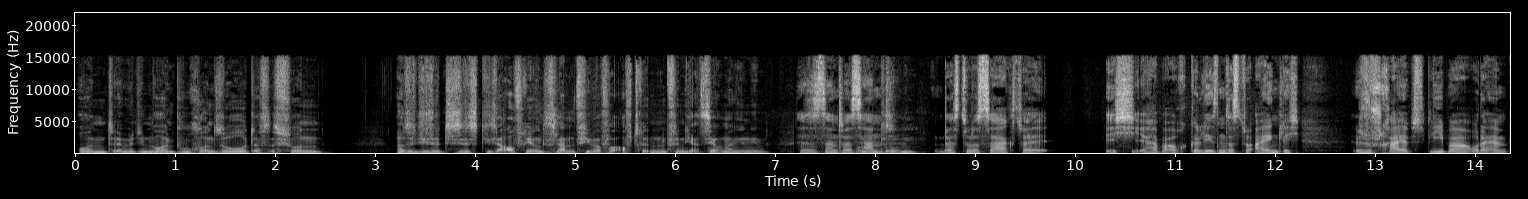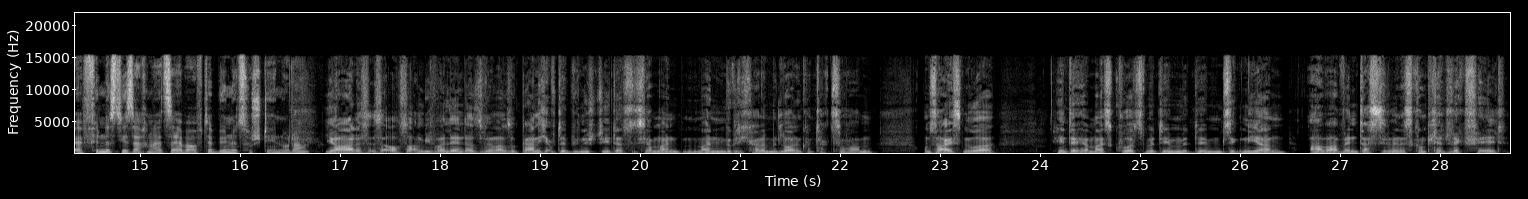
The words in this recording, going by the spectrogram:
und äh, mit dem neuen Buch und so, das ist schon Also diese, dieses, diese Aufregung, das Lampenfieber vor Auftritten empfinde ich als sehr unangenehm. Das ist interessant, Und, ähm, dass du das sagst, weil ich habe auch gelesen, dass du eigentlich, du schreibst lieber oder erfindest die Sachen, als selber auf der Bühne zu stehen, oder? Ja, das ist auch so ambivalent. Also wenn man so gar nicht auf der Bühne steht, das ist ja mein, meine Möglichkeit, mit Leuten Kontakt zu haben. Und sei es nur hinterher meist kurz mit dem, mit dem Signieren. Aber wenn das, wenn das komplett wegfällt,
